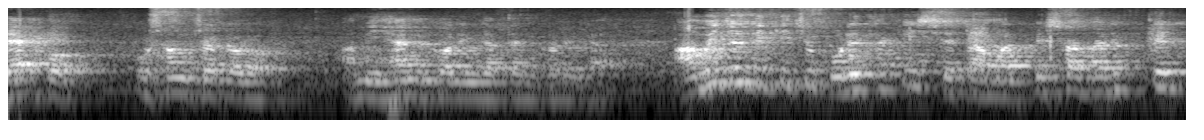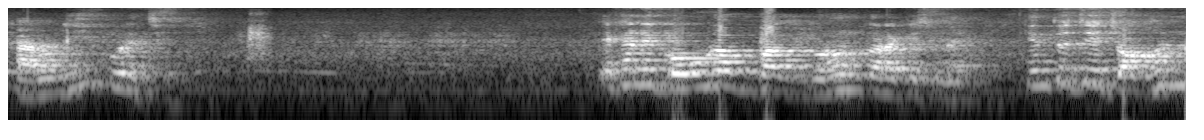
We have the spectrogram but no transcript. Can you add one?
লেখো, প্রশংসা করো। আমি হ্যান করেঙ্গা, ত্যান করেঙ্গা। আমি যদি কিছু করে থাকি, সেটা আমার পেশাদারিত্বের কারণেই করেছি। এখানে গৌরব বা গ্রহণ করা কিছু নাই। কিন্তু যে জঘন্য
